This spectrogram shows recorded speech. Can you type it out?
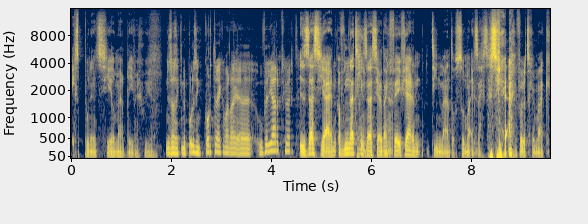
exponentieel maar blijven groeien. Dus als ik in de polis in Kortrijk, waar je eh, hoeveel jaar hebt gewerkt? Zes jaar, of net geen zes jaar, ik denk vijf jaar en tien maanden of zo, maar ik zeg zes jaar voor het gemak.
